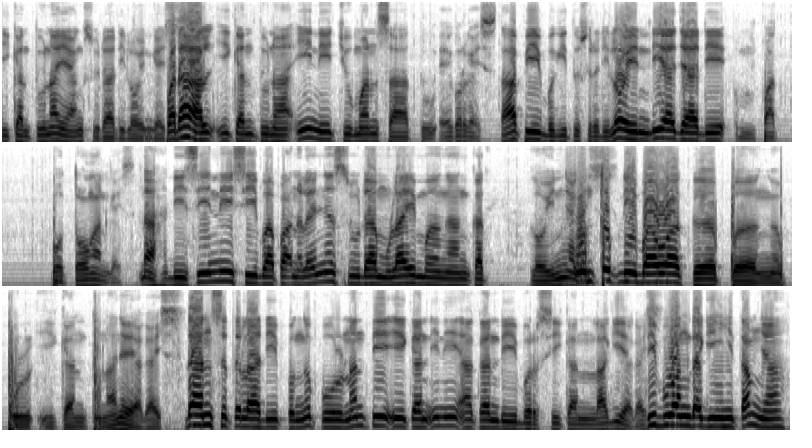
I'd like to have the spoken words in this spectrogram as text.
ikan tuna yang sudah diloin guys. Padahal ikan tuna ini cuma satu ekor guys. Tapi begitu sudah diloin dia jadi empat potongan guys. Nah di sini si bapak nelayannya sudah mulai mengangkat loinnya guys. untuk dibawa ke pengepul ikan tunanya ya guys. Dan setelah di pengepul nanti ikan ini akan dibersihkan lagi ya guys. Dibuang daging hitamnya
